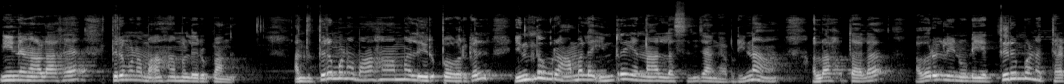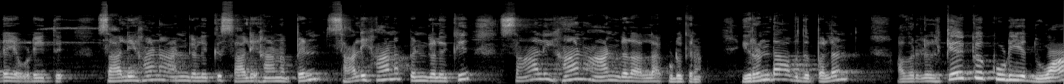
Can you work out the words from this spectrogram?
நீண்ட நாளாக திருமணம் ஆகாமல் இருப்பாங்க. அந்த திருமணம் ஆகாமல் இருப்பவர்கள் இந்த ஒரு அமலை இன்றைய நாளில் செஞ்சாங்க அப்படின்னா அல்லாஹாலா அவர்களினுடைய திருமண தடையை உடைத்து சாலிகான ஆண்களுக்கு சாலிகான பெண் சாலிகான பெண்களுக்கு சாலிகான ஆண்களை அல்லாஹ் கொடுக்குறான். இரண்டாவது பலன் அவர்கள் கேட்கக்கூடிய துவா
